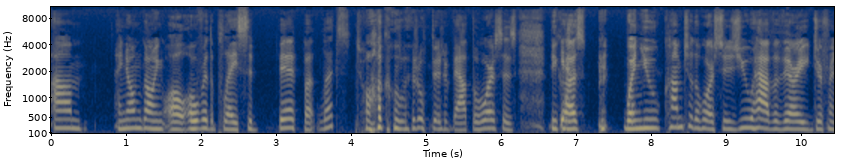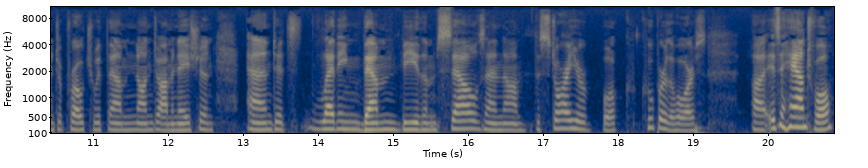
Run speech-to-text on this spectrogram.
Um, I know I'm going all over the place a bit, but let's talk a little bit about the horses because yeah. when you come to the horses, you have a very different approach with them, non domination, and it's letting them be themselves. And um, the story, your book, Cooper the Horse, uh, is a handful.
